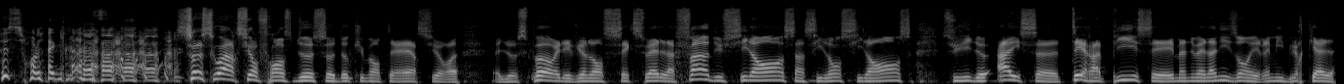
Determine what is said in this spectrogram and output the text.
sur la glace. Ce soir sur France 2, ce documentaire sur euh, le sport et les violences sexuelles, la fin du silence, un silence, silence, suivi de Ice Therapy. C'est Emmanuel Anison et Rémi Burkel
